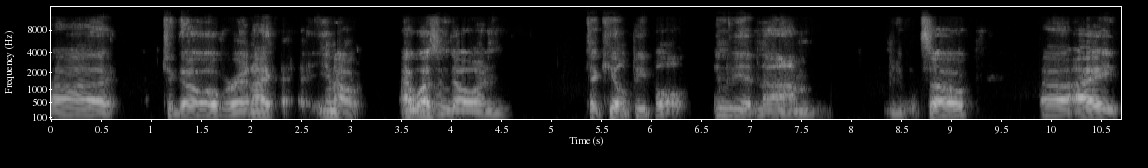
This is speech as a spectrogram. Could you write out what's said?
to go over, and I, you know, I wasn't going to kill people in Vietnam. So I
